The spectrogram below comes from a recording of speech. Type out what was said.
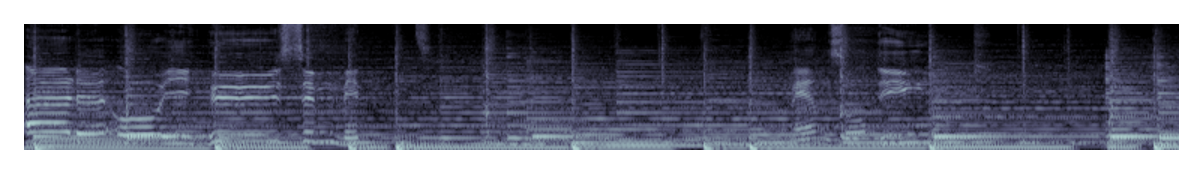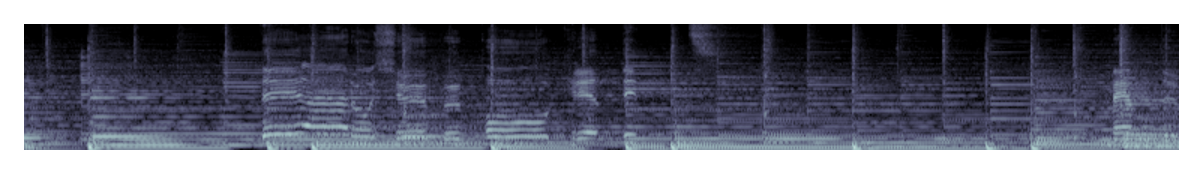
er det òg i huset mitt, men så dyrt kreditt. Men det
